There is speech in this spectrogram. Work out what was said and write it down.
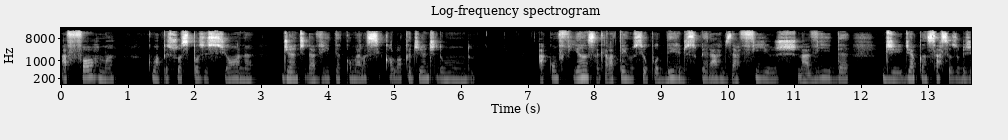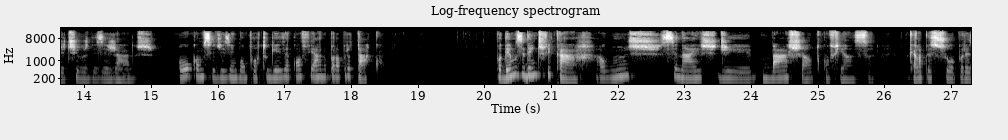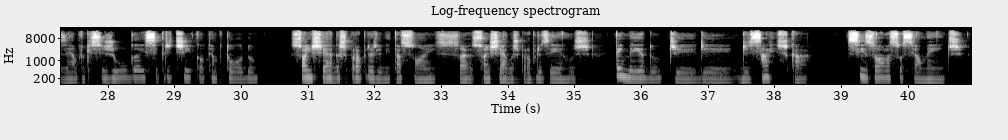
a forma como a pessoa se posiciona diante da vida, como ela se coloca diante do mundo, a confiança que ela tem no seu poder de superar desafios na vida, de, de alcançar seus objetivos desejados. Ou, como se diz em bom português, é confiar no próprio taco. Podemos identificar alguns sinais de baixa autoconfiança Aquela pessoa, por exemplo, que se julga e se critica o tempo todo, só enxerga as próprias limitações, só, só enxerga os próprios erros, tem medo de, de, de se arriscar, se isola socialmente,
